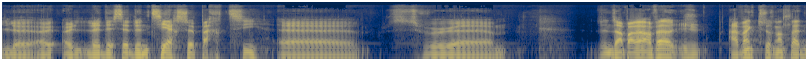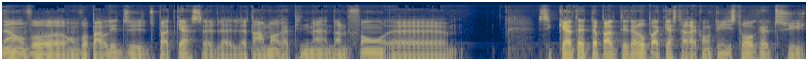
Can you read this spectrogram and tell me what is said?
le, décès d'une tierce partie. Euh, si tu veux euh, nous en parler. En fait, avant que tu rentres là-dedans, on va, on va parler du, podcast le, temps mort rapidement. Dans le fond, c'est quand tu es, allé au podcast, tu as raconté l'histoire que tu,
